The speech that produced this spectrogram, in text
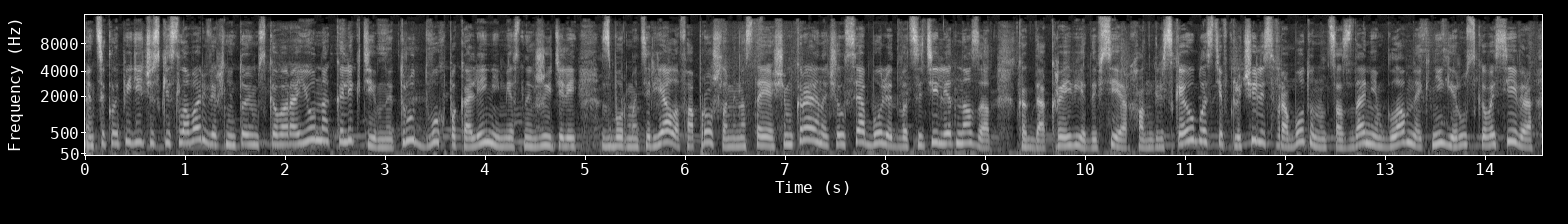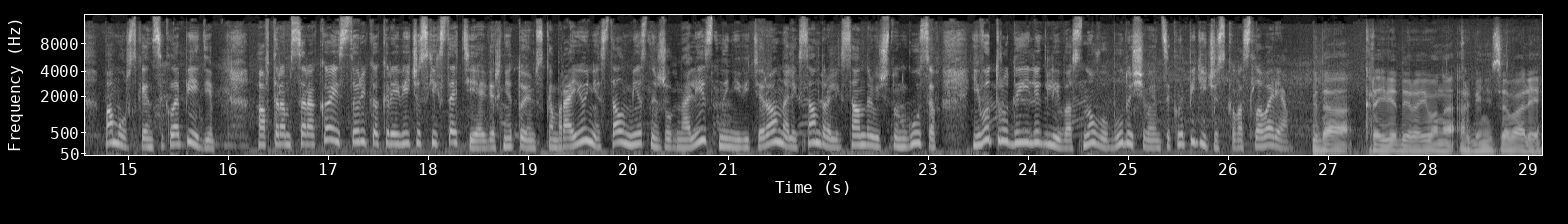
Энциклопедический словарь Верхнетоимского района – коллективный труд двух поколений местных жителей. Сбор материалов о прошлом и настоящем крае начался более 20 лет назад, когда краеведы всей Архангельской области включились в работу над созданием главной книги русского севера – Поморской энциклопедии. Автором 40 историко-краеведческих статей о Верхнетоимском районе стал местный журналист, ныне ветеран Александр Александрович Тунгусов. Его труды и легли в основу будущего энциклопедического словаря. Когда краеведы района организовали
